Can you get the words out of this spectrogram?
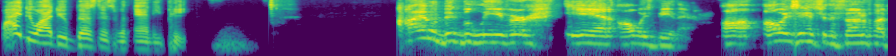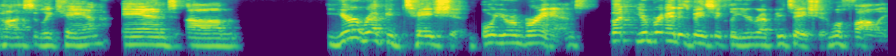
why do I do business with Andy Peak? I am a big believer in always being there. Uh, always answer the phone if I possibly can. And um, your reputation or your brand but your brand is basically your reputation will follow you,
